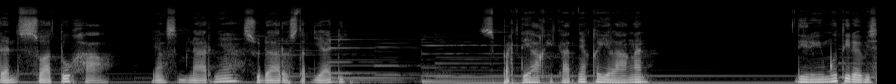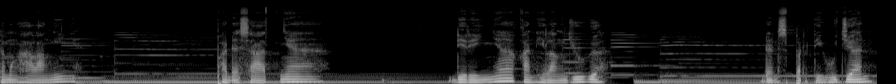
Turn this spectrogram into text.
dan sesuatu hal yang sebenarnya sudah harus terjadi. Seperti hakikatnya kehilangan dirimu tidak bisa menghalanginya. Pada saatnya, dirinya akan hilang juga. Dan seperti hujan,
